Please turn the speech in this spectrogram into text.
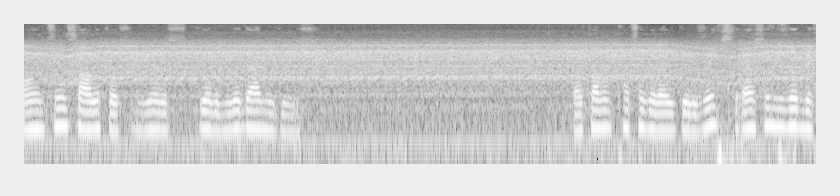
Onun için sağlık olsun diyoruz. Yolumuza devam ediyoruz. Bakalım kaça kadar görecek. En son 115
